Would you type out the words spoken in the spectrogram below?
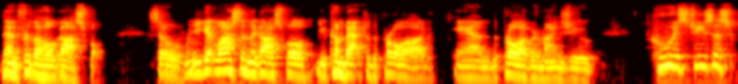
then for the whole gospel. So when you get lost in the gospel, you come back to the prologue, and the prologue reminds you who is Jesus?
